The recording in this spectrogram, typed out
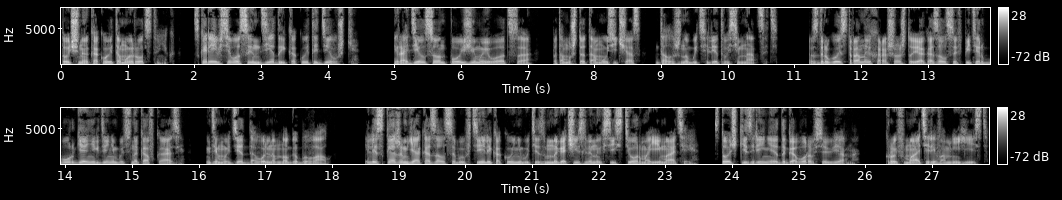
Точно какой-то мой родственник. Скорее всего, сын деда и какой-то девушки. И родился он позже моего отца, потому что тому сейчас должно быть лет 18. С другой стороны, хорошо, что я оказался в Петербурге, а не где-нибудь на Кавказе, где мой дед довольно много бывал. Или, скажем, я оказался бы в теле какой-нибудь из многочисленных сестер моей матери. С точки зрения договора все верно. Кровь матери во мне есть.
